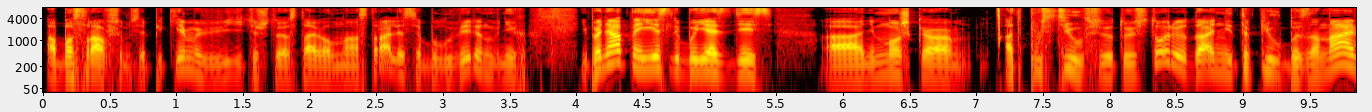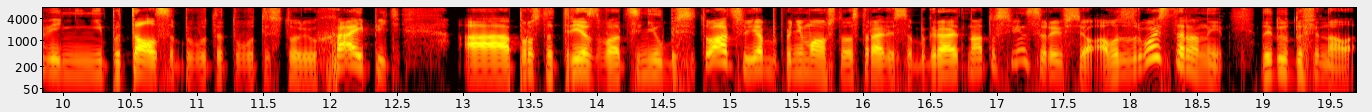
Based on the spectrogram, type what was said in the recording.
обосравшемся pick е вы видите, что я ставил на Astralis, я был уверен в них. И понятно, если бы я здесь а, немножко отпустил всю эту историю, да, не топил бы за NAVI, не, пытался бы вот эту вот историю хайпить, а просто трезво оценил бы ситуацию, я бы понимал, что Astralis обыграют Natus Vincere и все. А вот с другой стороны, дойдут до финала.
